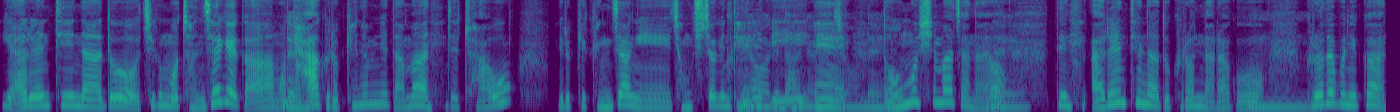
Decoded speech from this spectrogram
이게 아르헨티나도 지금 뭐 전 세계가 뭐다 네. 그렇긴 합니다만 이제 좌우 이렇게 굉장히 정치적인 대립이 예, 네. 너무 심하잖아요. 네. 근데 아르헨티나도 그런 나라고 음. 그러다 보니까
